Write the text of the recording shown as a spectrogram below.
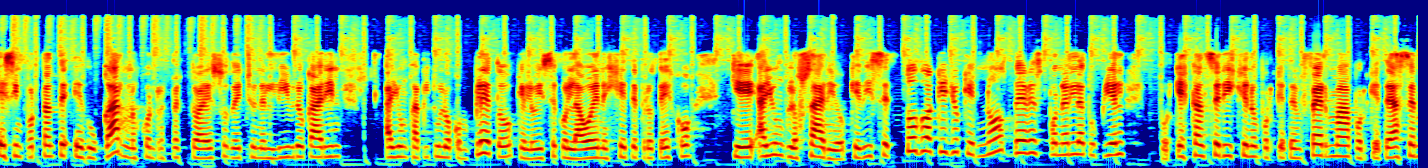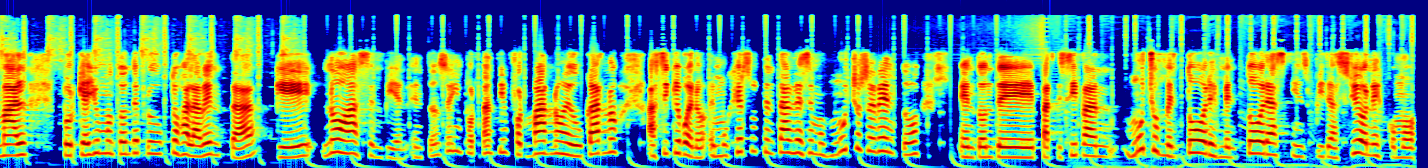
es importante educarnos con respecto a eso, de hecho en el libro, Karin, hay un capítulo completo que lo hice con la ONG Te Protejo, que hay un glosario que dice todo aquello que no debes ponerle a tu piel porque es cancerígeno, porque te enferma, porque te hace mal, porque hay un montón de productos a la venta que no hacen bien. Entonces es importante informarnos, educarnos. Así que bueno, en Mujer Sustentable hacemos muchos eventos en donde participan muchos mentores, mentoras, inspiraciones, como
